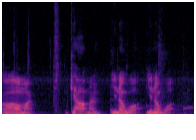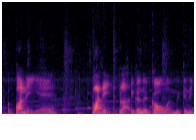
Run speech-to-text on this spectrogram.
Oh my. Get up, man. You know what? You know what? A bunny, yeah? Blood. We're gonna go and we're gonna.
